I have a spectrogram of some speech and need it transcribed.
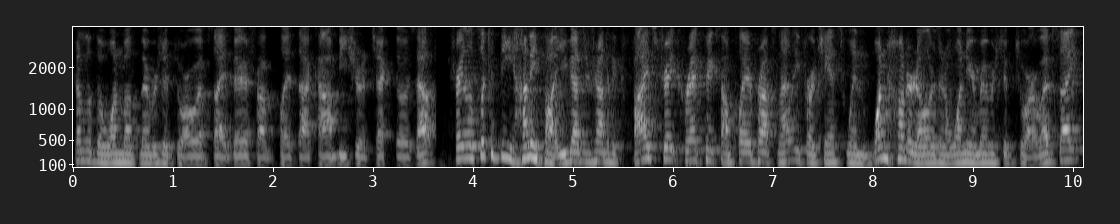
Comes with a one month membership to our website, bearsprofitplays.com. Be sure to check those out. Trey, let's look at the honeypot. You guys are trying to pick five straight correct picks on player props nightly for a chance to win $100 in a one year membership to our website.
